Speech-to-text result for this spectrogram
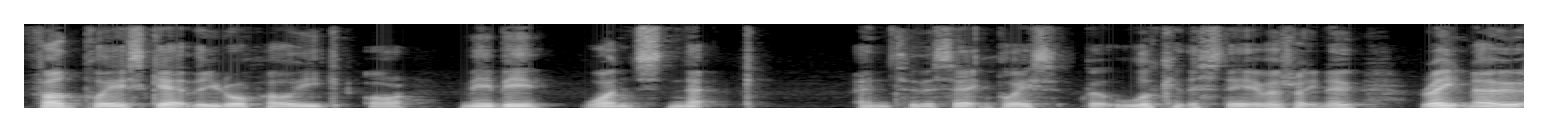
third place, get the Europa League, or maybe once nick into the second place. But look at the state of us right now. Right now,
